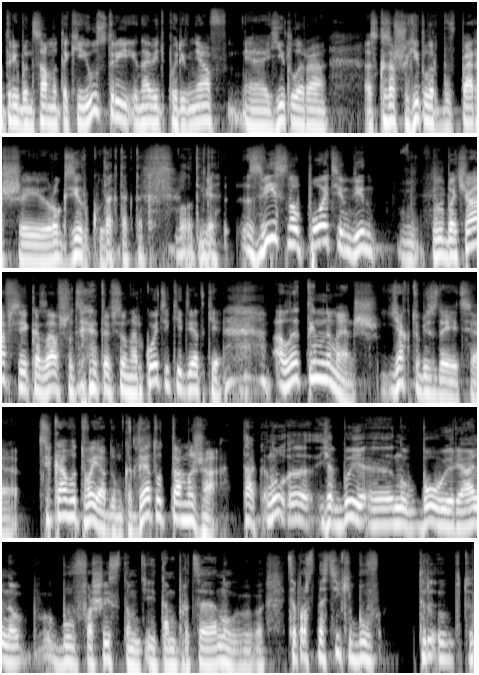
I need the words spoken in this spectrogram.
потрібен саме такий устрій, і навіть порівняв Гітлера. Сказав, що Гітлер був перший рок-зіркою. Так, так, так. Було таке. Звісно, потім він вибачався і казав, що це, це все наркотики, дітки. Але тим не менш, як тобі здається, цікава твоя думка, де тут та межа? Так, ну е, якби е, ну Боуі реально був фашистом, і там про це ну це просто настільки був. Ти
